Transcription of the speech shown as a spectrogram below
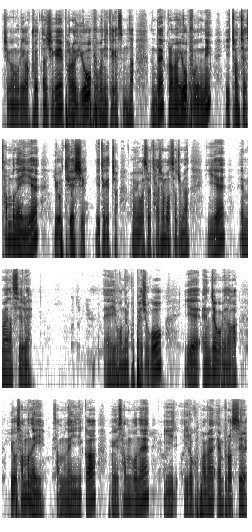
지금 우리가 구했던 식이 바로 요 부분이 되겠습니다. 근데 그러면 요 부분이 이 전체 3분의 2의 요 뒤에 식이 되겠죠. 그럼 이것을 다시 한번 써주면 2의 n-1에 a1을 곱해주고 2의 n제곱에다가 요 3분의 2 3분의 2니까 여기 3분의 2, 2를 곱하면 n 플러스 1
